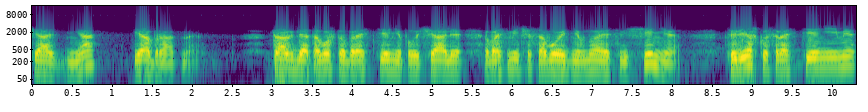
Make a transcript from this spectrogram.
часть дня и обратно. Так, для того, чтобы растения получали восьмичасовое дневное освещение, тележку с растениями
